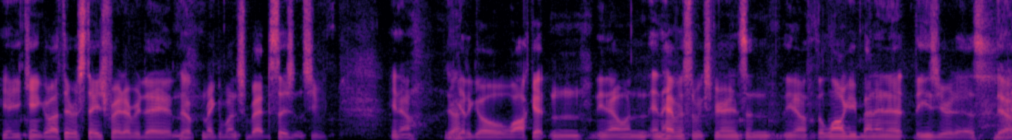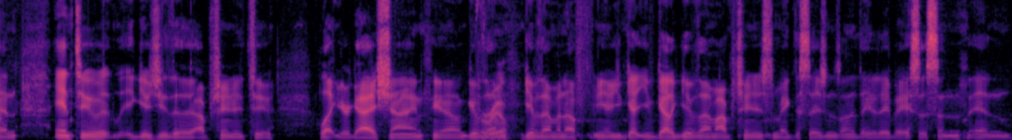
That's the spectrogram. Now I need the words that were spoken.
you know, you can't go out there with stage fright every day and Yep. make a bunch of bad decisions. You, you know, Yeah. you got to go walk it, and you know, and, and having some experience, and you know, the longer you've been in it, the easier it is. Yeah. And and two, it, it gives you the opportunity to let your guys shine. You know, give For them real. give them enough. You know, you got you've got to give them opportunities to make decisions on a day to day basis, and and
